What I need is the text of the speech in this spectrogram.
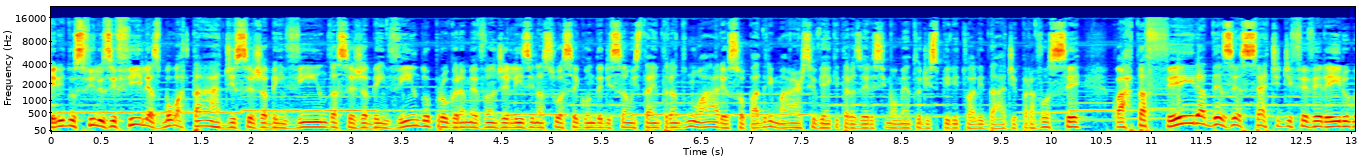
Queridos filhos e filhas, boa tarde, seja bem-vinda, seja bem-vindo. O programa Evangelize, na sua segunda edição, está entrando no ar. Eu sou Padre Márcio e venho aqui trazer esse momento de espiritualidade para você. Quarta-feira, 17 de fevereiro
